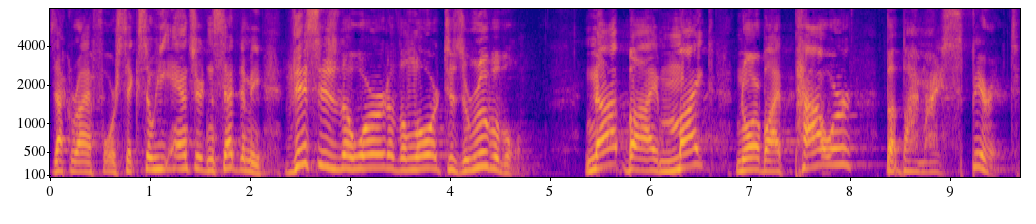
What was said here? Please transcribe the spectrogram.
Zechariah 4 6. So he answered and said to me, This is the word of the Lord to Zerubbabel, not by might nor by power, but by my spirit,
